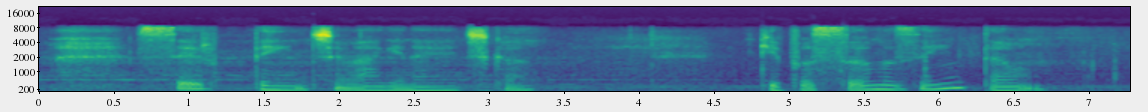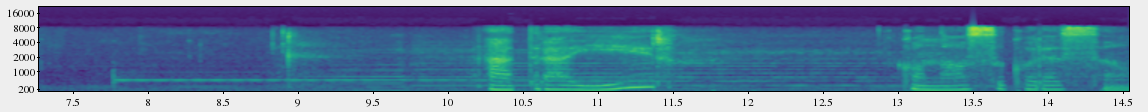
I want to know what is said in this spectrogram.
Serpente magnética. Que possamos então atrair com nosso coração,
